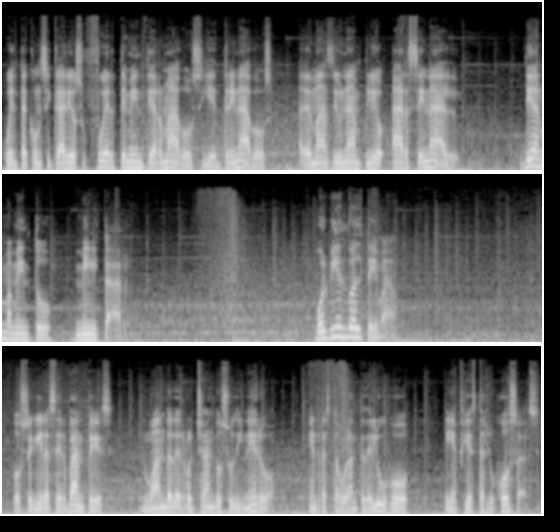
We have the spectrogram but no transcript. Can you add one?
cuenta con sicarios fuertemente armados y entrenados, además de un amplio arsenal de armamento militar. Volviendo al tema, Oseguera Cervantes no anda derrochando su dinero en restaurantes de lujo ni en fiestas lujosas,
